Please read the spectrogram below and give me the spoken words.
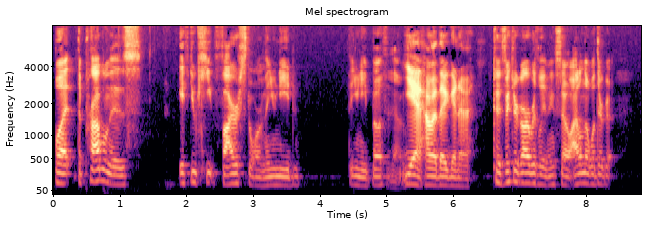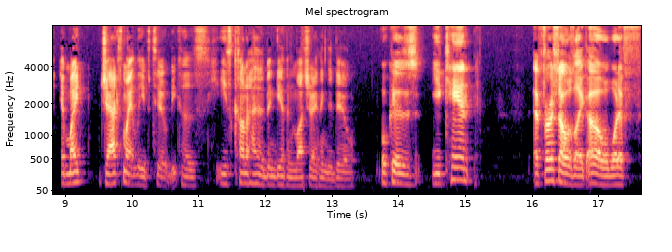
But the problem is, if you keep Firestorm, then you need then you need both of them. yeah, how are they gonna? Because Victor Garber's leaving, so I don't know what they're. go- It might Jax might leave too because he's kind of hasn't been given much of anything to do. Well, because you can't. At first, I was like, oh, well, what if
